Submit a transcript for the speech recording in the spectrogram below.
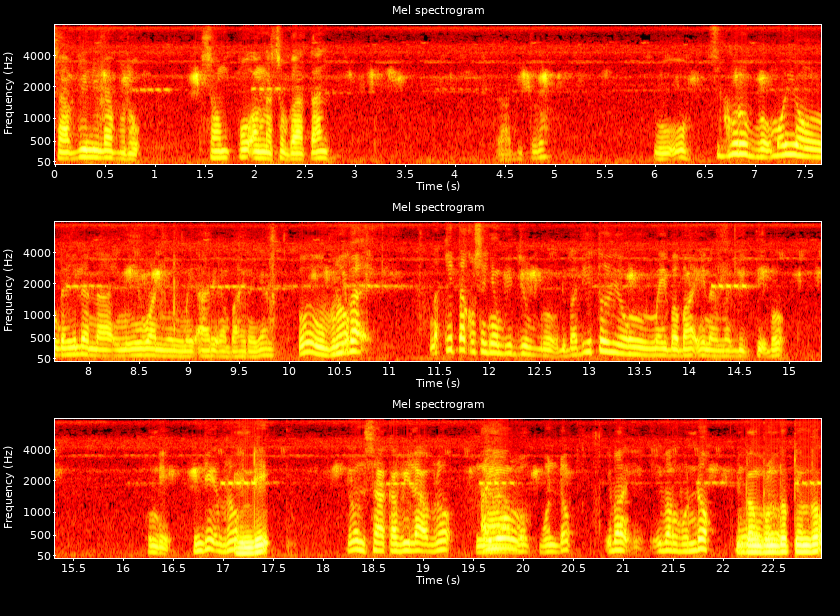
Sabi nila bro, sampu ang nasugatan. grabe to no Oo. siguro bro mo yung dahilan na iniiwan yung may-ari ng bahay na yan Oo bro. Di ba, nakita ko sa inyong video bro, di ba dito yung may babae na nagbigti bro? Hindi. Hindi bro. Hindi. Doon sa kabila bro. Na Ay, yung- bu- bundok. Ibang ibang bundok. Ibang Yung- bundok yun bro.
